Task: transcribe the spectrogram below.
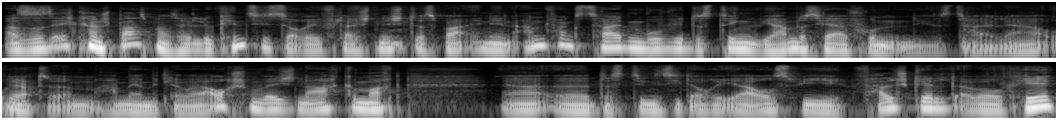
Also, es ist echt kein Spaß, Marcel. Du kennst die Story vielleicht nicht. Das war in den Anfangszeiten, wo wir das Ding, wir haben das ja erfunden, dieses Teil, ja. Und Ähm, haben ja mittlerweile auch schon welche nachgemacht. Ja, äh, das Ding sieht auch eher aus wie Falschgeld, aber okay.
